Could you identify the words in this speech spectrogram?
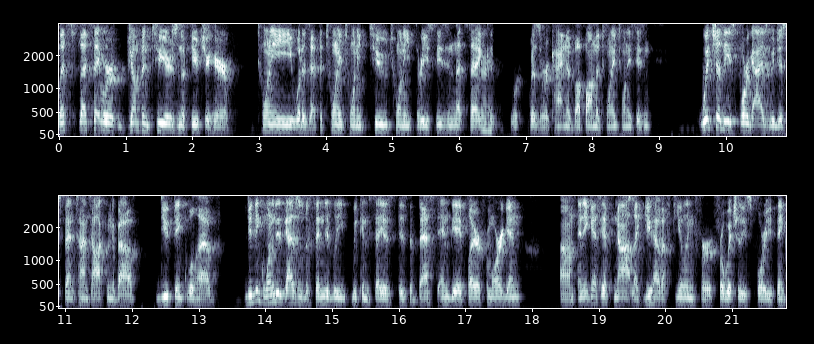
Let's let's say we're jumping two years in the future here. 20 what is that the 2022 23 season let's say because we're kind of up on the 2020 season which of these four guys we just spent time talking about do you think will have do you think one of these guys will definitively we can say is is the best NBA player from Oregon? Um, and I guess if not, like, do you have a feeling for for which of these four you think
